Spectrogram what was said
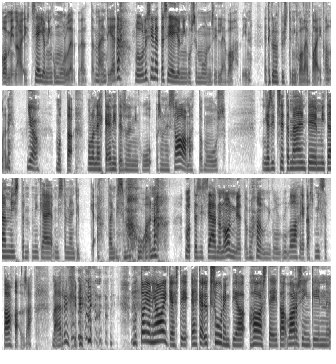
ominais. Se ei ole niinku mulle välttämättä, mä en tiedä. Luulisin, että se ei ole niinku se mun sille vahvin. Että kyllä mä pystyn niinku olemaan paikallani. Joo. Mutta mulla on ehkä eniten sellainen, niinku, sellainen saamattomuus. Ja sitten se, että mä en tee mitään, mistä, mikä, mistä mä en tykkää. Tai missä mä oon huono. Mutta siis sehän on onni, että mä oon niinku lahjakas missä tahansa. Mä ryhdyn. Mutta toi on ihan oikeasti ehkä yksi suurimpia haasteita varsinkin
